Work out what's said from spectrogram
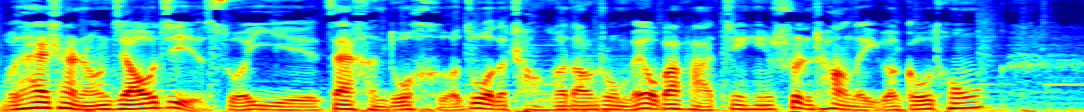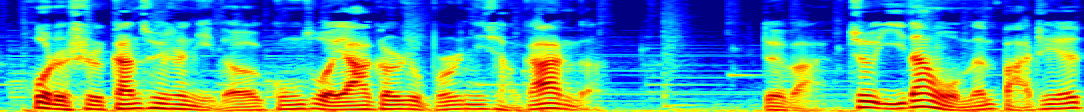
不太擅长交际，所以在很多合作的场合当中没有办法进行顺畅的一个沟通，或者是干脆是你的工作压根儿就不是你想干的，对吧？就一旦我们把这些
